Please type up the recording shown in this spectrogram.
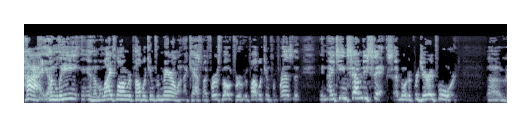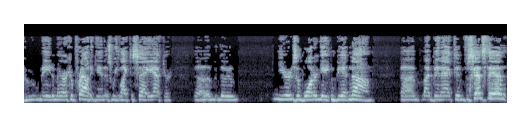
Hi, I'm Lee, and I'm a lifelong Republican from Maryland. I cast my first vote for a Republican for president in 1976. I voted for Jerry Ford, uh, who made America proud again, as we like to say, after uh, the years of Watergate and Vietnam. Uh, I've been active since then.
